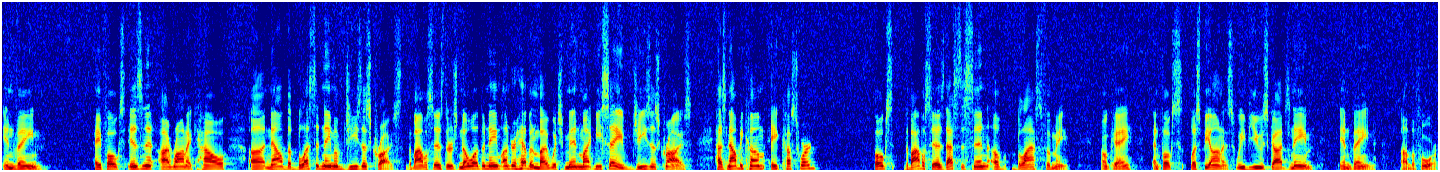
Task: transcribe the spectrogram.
in vain. Hey, folks, isn't it ironic how uh, now the blessed name of Jesus Christ, the Bible says there's no other name under heaven by which men might be saved, Jesus Christ, has now become a cuss word? Folks, the Bible says that's the sin of blasphemy, okay? And folks, let's be honest, we've used God's name in vain uh, before.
